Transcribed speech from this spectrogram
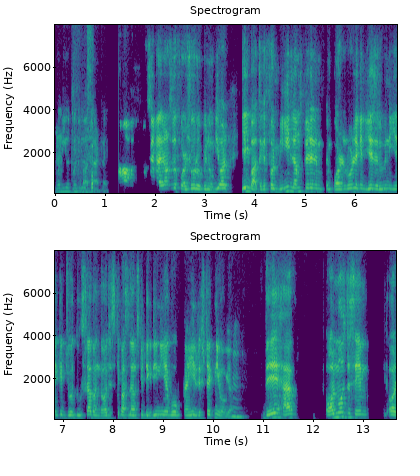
what do you think about that like بیک گراؤنڈ سے تو فار شور اوپن ہوگی اور یہی بات ہے کہ فار می لمس پلیڈ این امپورٹنٹ رول لیکن یہ ضروری نہیں ہے کہ جو دوسرا بندہ ہو جس کے پاس لمس کی ڈگری نہیں ہے وہ کہیں ریسٹرکٹ نہیں ہو گیا they have almost the same اور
